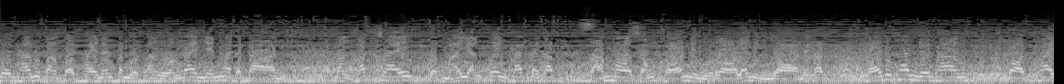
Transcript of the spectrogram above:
เดินทางด้วยความปลอดภัยนั้นตำรวจทางหลวงได้เน้นมาตรการบังคับใช้กฎหมายอย่างเคร่งครัดนะครับ 3 ม 2ขอ1รอและ 1 ยอนะครับ ขอให้ทุกท่านเดินทางปลอดภัย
